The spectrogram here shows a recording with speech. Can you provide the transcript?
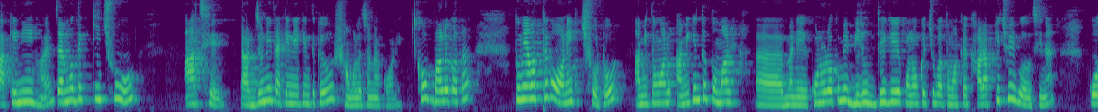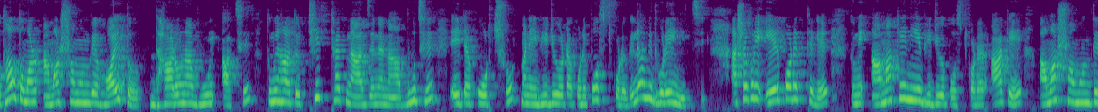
তাকে নিয়েই হয়, যার মধ্যে কিছু আছে, তার জন্যই তাকে নিয়ে কিন্তু কেউ সমালোচনা করে। খুব ভালো কথা। তুমি আমার থেকে অনেক ছোট। আমি তোমার, আমি কিন্তু তোমার মানে কোনো রকমের বিরুদ্ধে গিয়ে কোনো কিছু বা তোমাকে খারাপ কিছুই বলছি না। কোথাও তোমার, আমার সম্বন্ধে হয়তো ধারণা ভুল আছে। তুমি হয়তো ঠিকঠাক না জেনে না বুঝে এইটা করছ মানে এই ভিডিওটা করে পোস্ট করে দিলে আমি ধরেই নিচ্ছি। আশা করি এরপরের থেকে তুমি আমাকে নিয়ে ভিডিও পোস্ট করার আগে আমার সম্বন্ধে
